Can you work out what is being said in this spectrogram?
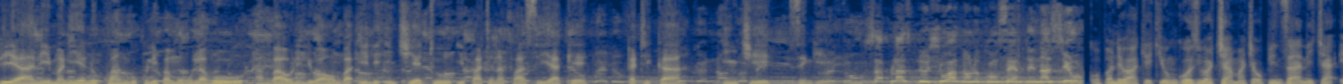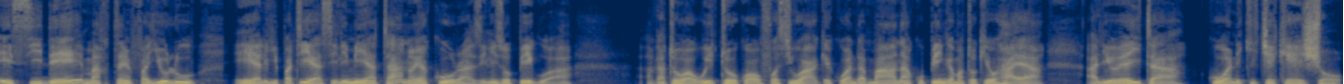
Pia ni imani yenu kwangu kunipa muhula huu ambao niliwaomba ili nchi yetu ipate nafasi yake katika nchi zingine. Kwa upande wake kiongozi wa chama cha upinzani cha ACD Martin Fayulu, yeye alijipatia asilimia tano ya kura zilizopigwa. Akatoa wito kwa wafuasi wake kuandamana kupinga matokeo haya aliyoyaita kuwa ni kichekesho.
